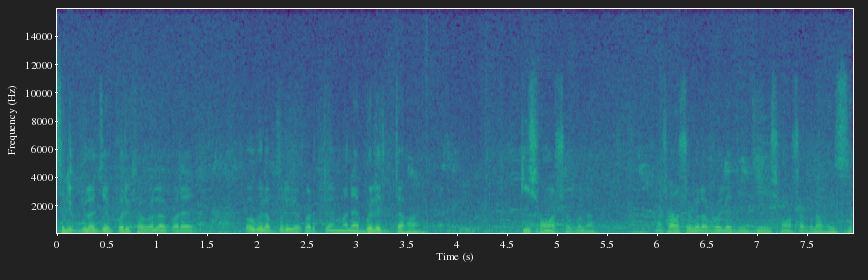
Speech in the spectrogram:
স্লিপগুলো যে পরীক্ষাগুলো করে ওগুলো পরীক্ষা করতে মানে বলে দিতে হয়। কি সমস্যাগুলো? সমস্যাগুলো বলে দিই যে এই সমস্যাগুলো হয়েছে।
